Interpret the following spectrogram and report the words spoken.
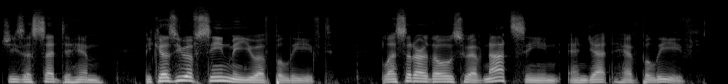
Jesus said to him, Because you have seen me, you have believed. Blessed are those who have not seen and yet have believed.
